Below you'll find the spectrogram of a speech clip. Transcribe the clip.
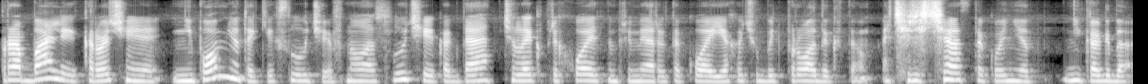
Про Бали, короче, не помню таких случаев, но случаи, когда человек приходит, например, и такой, я хочу быть продуктом, а через час такой нет, никогда,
